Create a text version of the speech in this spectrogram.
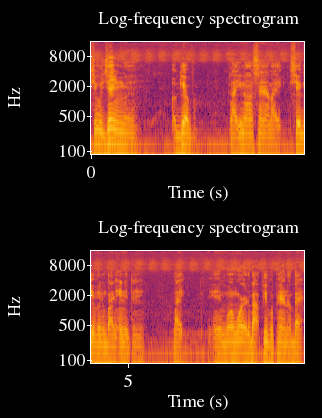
she was genuinely a giver. Like, you know what I'm saying? Like, she'll give anybody anything. Like, and one word about people paying her back.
